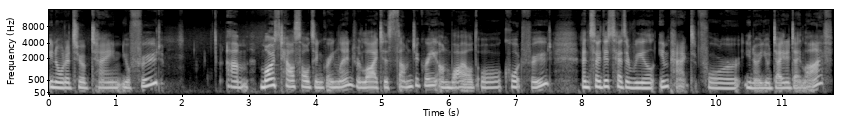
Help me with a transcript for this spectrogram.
in order to obtain your food. Um, most households in Greenland rely to some degree on wild or caught food, and so this has a real impact for you know your day to day life.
